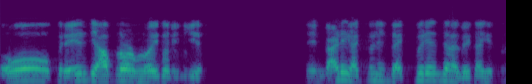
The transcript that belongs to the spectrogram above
ಓ ಕ್ರೇಜಿ ಅಪ್ಲೋಡ್ ಇದು ನಿಮಗೆ. ನಿನ್ ಗಾಡಿಗೆ ಆಕ್ಚುಲಿ ಎಕ್ಸ್ಪೀರಿಯನ್ಸ್ ಎಲ್ಲ ಬೇಕಾಗಿತ್ತು.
